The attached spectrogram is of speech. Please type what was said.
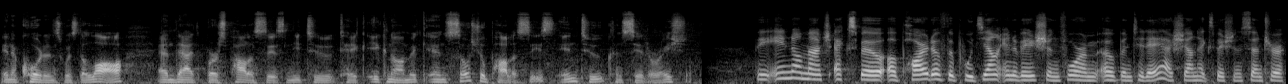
in accordance with the law and that birth policies need to take economic and social policies into consideration. The InnoMatch Expo, a part of the Pujiang Innovation Forum, opened today at Shanghai Exhibition Center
